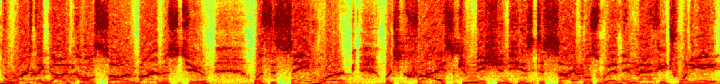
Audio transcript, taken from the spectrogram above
The work that God called Saul and Barnabas to was the same work which Christ commissioned his disciples with in Matthew 28.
